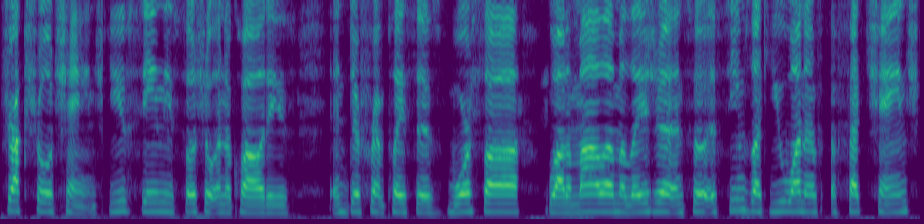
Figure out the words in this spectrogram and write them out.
structural change. You've seen these social inequalities in different places Warsaw, Guatemala, Malaysia. And so it seems like you want to affect change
